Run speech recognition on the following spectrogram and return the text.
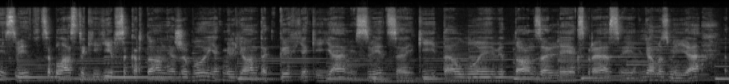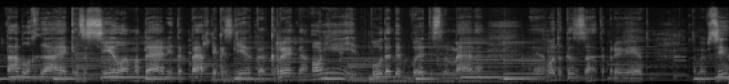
Мій світ це пластик і гіпсокартон. Я живу як мільйон таких, як і я. Мій світ це Кіта, Луї Вітон з Аліекспрес. І в ньому змія, я та блоха, яка засіла моделі. Тепер якась дівка крикне: О ні, буде дивитись на мене. А я буду казати привіт. То ми всі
